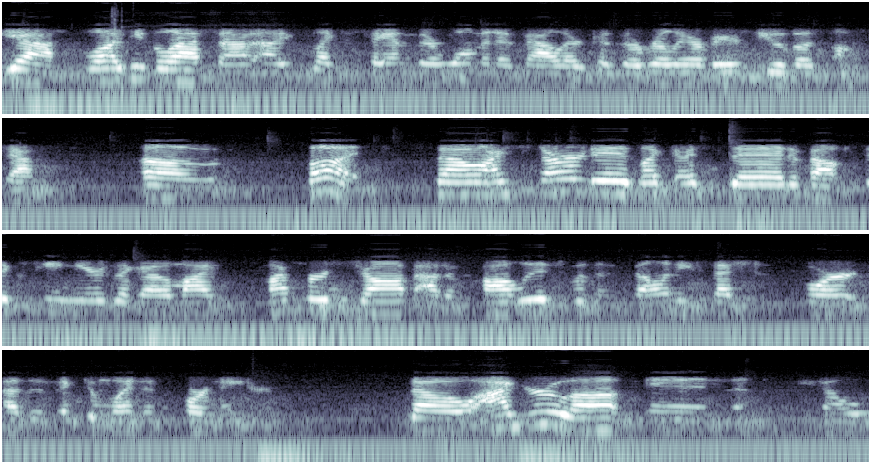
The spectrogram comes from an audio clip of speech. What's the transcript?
Yeah, a lot of people ask that. I like to say I'm their woman of valor because there really are very few of us on staff. Um, but So I started, like I said, about 16 years ago. My my first job out of college was in felony sessions court as a victim witness coordinator. So I grew up in, you know,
